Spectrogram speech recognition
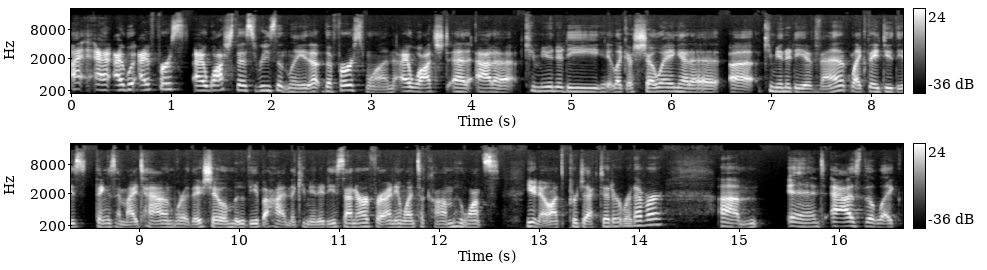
I, I, I- first, I watched this recently, the, the first one. I watched at, at a community, like a showing at a, a community event. Like they do these things in my town where they show a movie behind the community center for anyone to come who wants, you know, wants projected or whatever. Um, and as the like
